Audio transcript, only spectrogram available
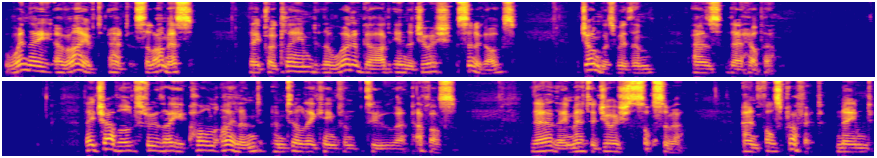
When they arrived at Salamis, they proclaimed the word of God in the Jewish synagogues. John was with them as their helper. They travelled through the whole island until they came from, to uh, Paphos. There they met a Jewish sorcerer and false prophet named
